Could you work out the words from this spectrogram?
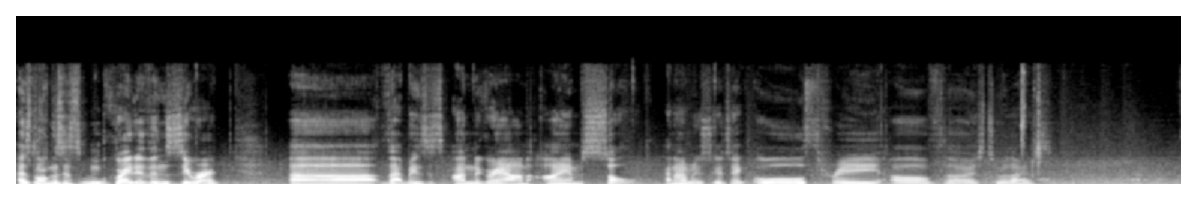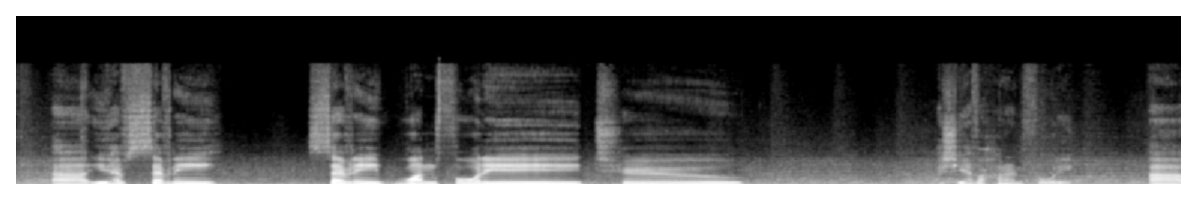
as long as it's greater than zero, uh, that means it's underground. I am sold. And I'm just going to take all three of those, two of those. Uh, you have 70, 70, 142. Actually, you have 140. Uh,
